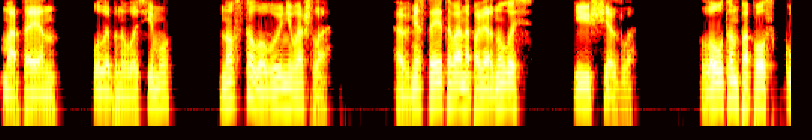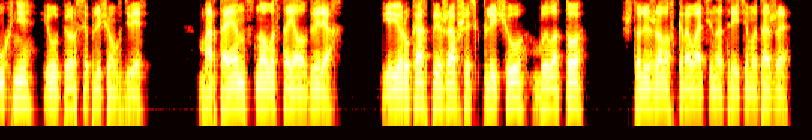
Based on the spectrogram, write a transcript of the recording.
Марта Энн улыбнулась ему, но в столовую не вошла. А вместо этого она повернулась и исчезла. Лоутон пополз к кухне и уперся плечом в дверь. Марта Энн снова стояла в дверях. В ее руках, прижавшись к плечу, было то, что лежало в кровати на третьем этаже.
